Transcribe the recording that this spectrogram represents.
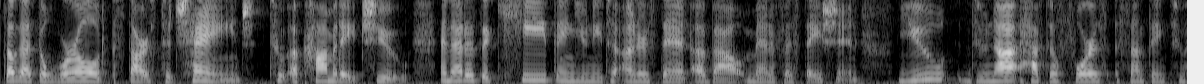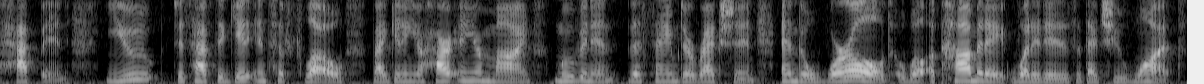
so that the world starts to change to accommodate you. And that is the key thing you need to understand about manifestation. You do not have to force something to happen. You just have to get into flow by getting your heart and your mind moving in the same direction, and the world will accommodate what it is that you want.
